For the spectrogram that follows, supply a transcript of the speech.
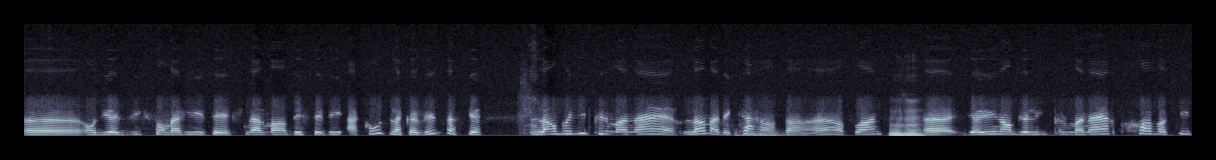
euh, on lui a dit que son mari était finalement décédé à cause de la COVID parce que l'embolie pulmonaire, l'homme avait 40 ans, hein, Antoine? Mm-hmm. Euh, il y a eu une embolie pulmonaire provoquée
